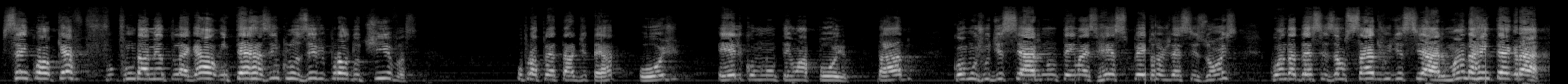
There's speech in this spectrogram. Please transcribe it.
sem qualquer fundamento legal, em terras inclusive produtivas, o proprietário de terra, hoje, ele, como não tem um apoio dado, como o judiciário não tem mais respeito às decisões, quando a decisão sai do judiciário, manda reintegrar,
